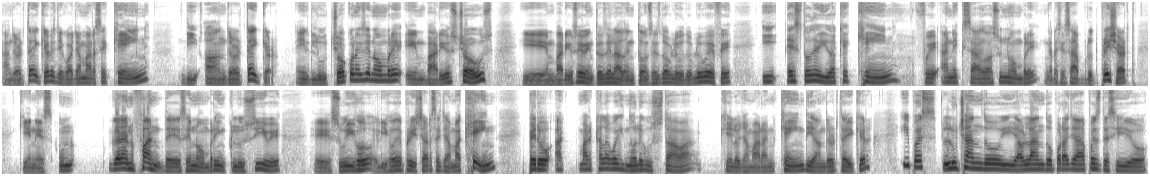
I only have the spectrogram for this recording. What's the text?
Undertaker llegó a llamarse Kane The Undertaker. Luchó con ese nombre en varios shows y en varios eventos de lado entonces WWF y esto debido a que Kane fue anexado a su nombre gracias a Bruce Prichard, quien es un gran fan de ese nombre, inclusive eh, su hijo, el hijo de Prichard, se llama Kane, pero a Mark Calloway no le gustaba que lo llamaran Kane the Undertaker y pues luchando y hablando por allá pues decidió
